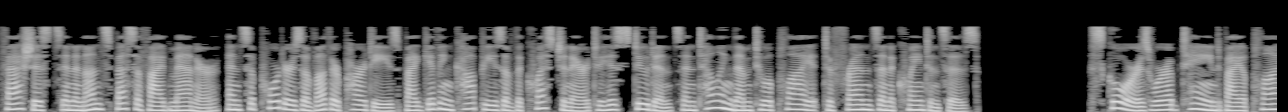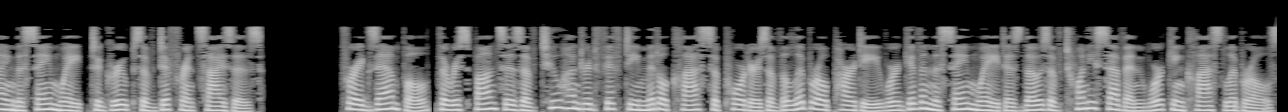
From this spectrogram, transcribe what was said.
fascists in an unspecified manner, and supporters of other parties by giving copies of the questionnaire to his students and telling them to apply it to friends and acquaintances. Scores were obtained by applying the same weight to groups of different sizes. For example, the responses of 250 middle-class supporters of the Liberal Party were given the same weight as those of 27 working-class liberals.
